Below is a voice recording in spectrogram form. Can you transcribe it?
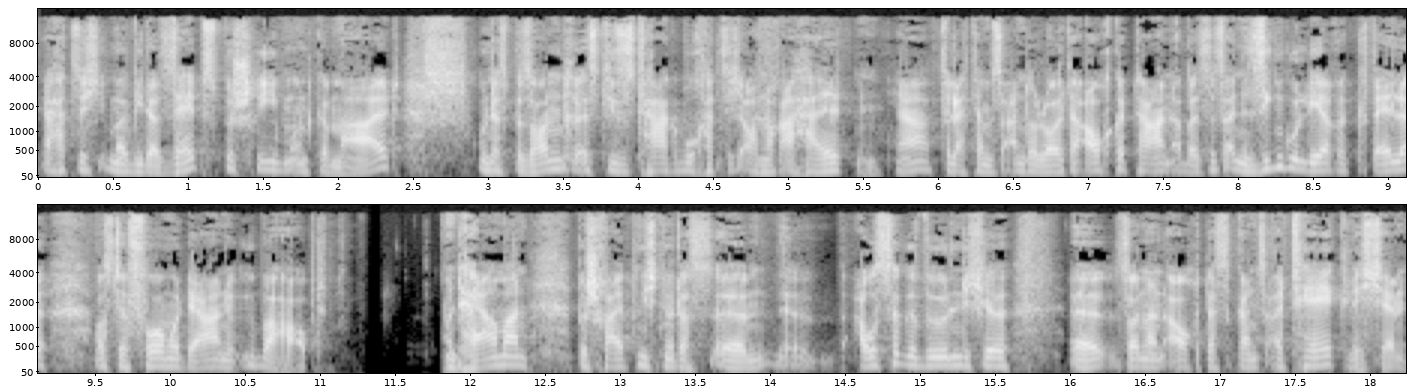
Er hat sich immer wieder selbst beschrieben und gemalt und das Besondere ist, dieses Tagebuch hat sich auch noch erhalten, ja. Vielleicht haben es andere Leute auch getan, aber es ist eine singuläre Quelle aus der Vormoderne überhaupt. Und Hermann beschreibt nicht nur das äh, Außergewöhnliche, äh, sondern auch das ganz Alltägliche.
